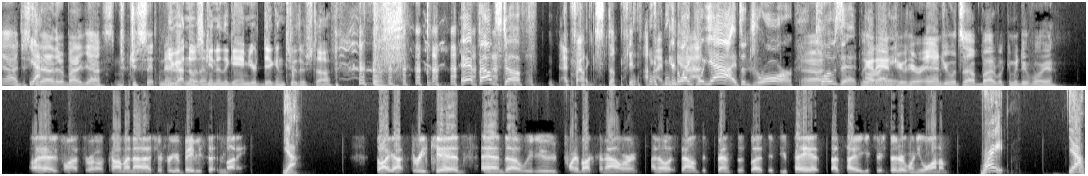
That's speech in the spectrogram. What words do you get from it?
Yeah, just Yeah. get out of there by, yeah, just sitting there. You got no with them. skin in the game. You're digging through their stuff. hey, I found stuff. I found stuff. Yeah. I mean, You're like, yeah. well, yeah, it's a drawer. Close it. Look at Already. Andrew here. Andrew, what's up, bud? What can we do for you? Hey, I just want to throw a comment out at you for your babysitting money. Yeah. So I got three kids, and uh, we do twenty bucks an hour. I know it sounds expensive, but if you pay it, that's how you get your sitter when you want them. Right. Yeah.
